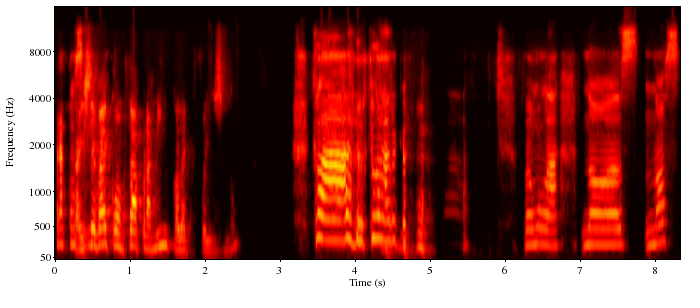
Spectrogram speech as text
para conseguir. Aí você vai contar para mim qual é que foi isso, não? Claro, claro. Vamos lá. Nós, nós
